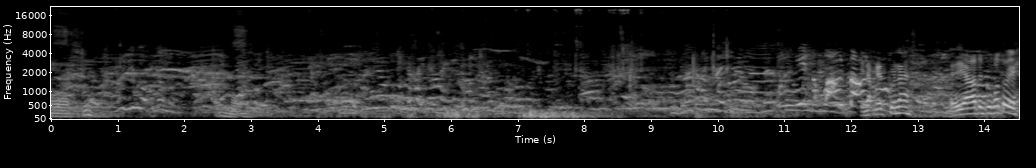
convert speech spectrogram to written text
Oh. Ano? Ko na. Eh, ihatid ko pa to eh.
